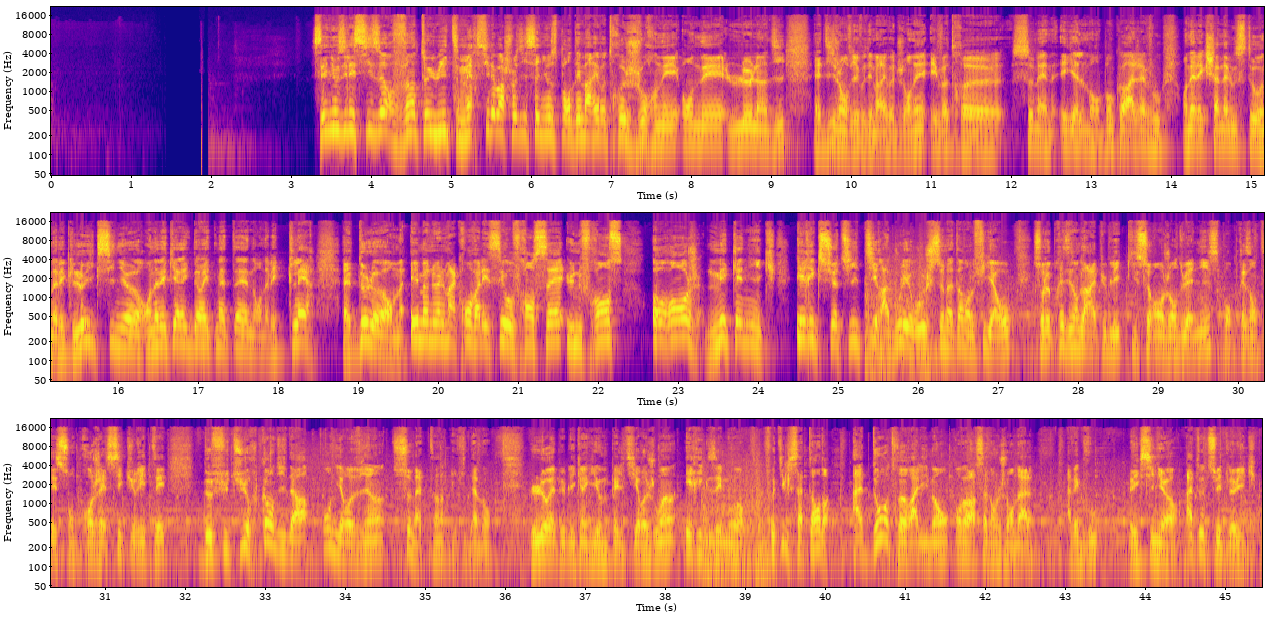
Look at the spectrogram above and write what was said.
CNews, il est 6h28. Merci d'avoir choisi CNews pour démarrer votre journée. On est le lundi 10 janvier. Vous démarrez votre journée et votre euh, semaine également. Bon courage à vous. On est avec Chana Lousteau, on est avec Loïc Signor, on est avec Eric de Ritmaten, on est avec Claire Delorme. Emmanuel Macron va laisser aux Français une France Orange mécanique. Éric Ciotti tire à boulet rouge ce matin dans le Figaro sur le président de la République qui sera aujourd'hui à Nice pour présenter son projet sécurité de futurs candidats. On y revient ce matin évidemment. Le républicain Guillaume Pelletier rejoint Éric Zemmour. Faut-il s'attendre à d'autres ralliements? On va voir ça dans le journal avec vous, Loïc Signor. A tout de suite Loïc.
